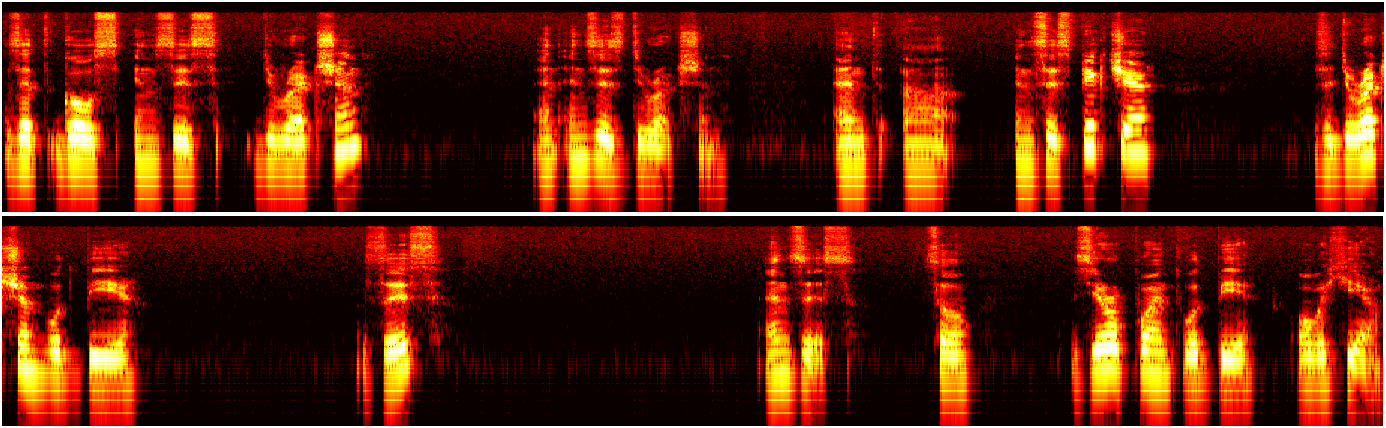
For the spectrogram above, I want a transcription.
that goes in this direction and in this direction. And uh, in this picture the direction would be this and this. So zero point would be over here.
